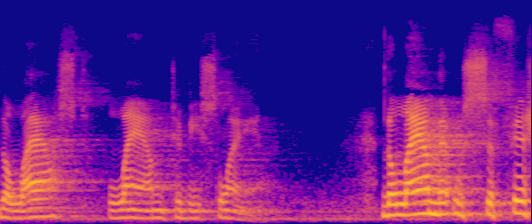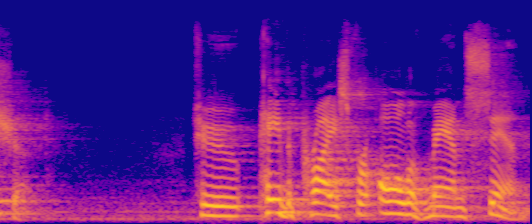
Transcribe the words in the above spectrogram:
the last lamb to be slain. The lamb that was sufficient to pay the price for all of man's sin,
